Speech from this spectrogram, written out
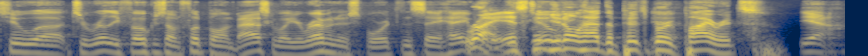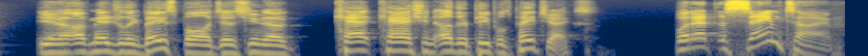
to uh, to really focus on football and basketball, your revenue sports, and say, hey, right, it's doing? you don't have the Pittsburgh yeah. Pirates, yeah, you yeah. know, of Major League Baseball, just you know, cat cashing other people's paychecks. But at the same time,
